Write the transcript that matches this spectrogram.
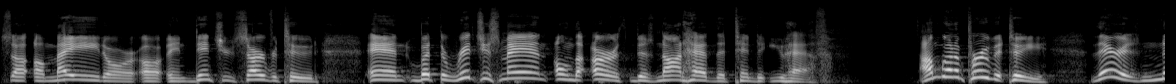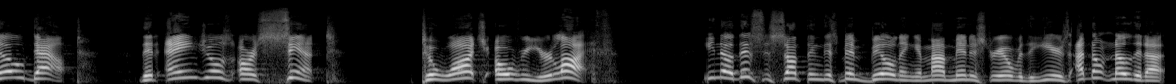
so, a maid or, or indentured servitude. And but the richest man on the earth does not have the attendant you have. I'm going to prove it to you. There is no doubt that angels are sent to watch over your life. You know, this is something that's been building in my ministry over the years. I don't know that I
